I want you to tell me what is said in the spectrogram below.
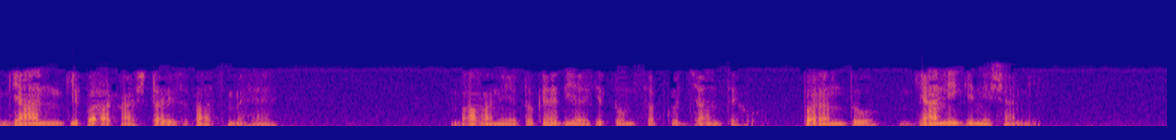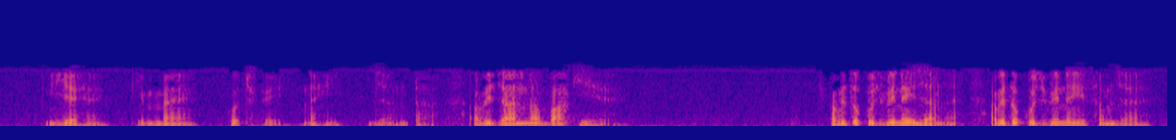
ज्ञान की पराकाष्ठा इस बात में है। बाबा ने ये तो कह दिया है कि तुम सब कुछ जानते हो, परंतु ज्ञानी की निशानी ये है कि मैं कुछ भी नहीं जानता। अभी जानना बाकी है। अभी तो कुछ भी नहीं जाना है। अभी तो कुछ भी नहीं समझा है।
